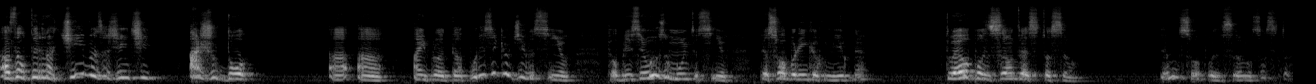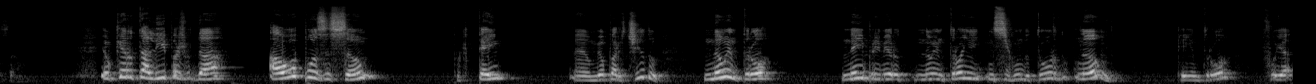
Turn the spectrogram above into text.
As alternativas a gente ajudou a, a, a implantar. Por isso que eu digo assim, ó, Fabrício, eu uso muito assim, ó, o pessoal brinca comigo, né? Tu é oposição, tu é situação. Eu não sou oposição, não sou situação. Eu quero estar ali para ajudar a oposição, porque tem, né, o meu partido não entrou nem em primeiro, não entrou em, em segundo turno, não. Quem entrou foi a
